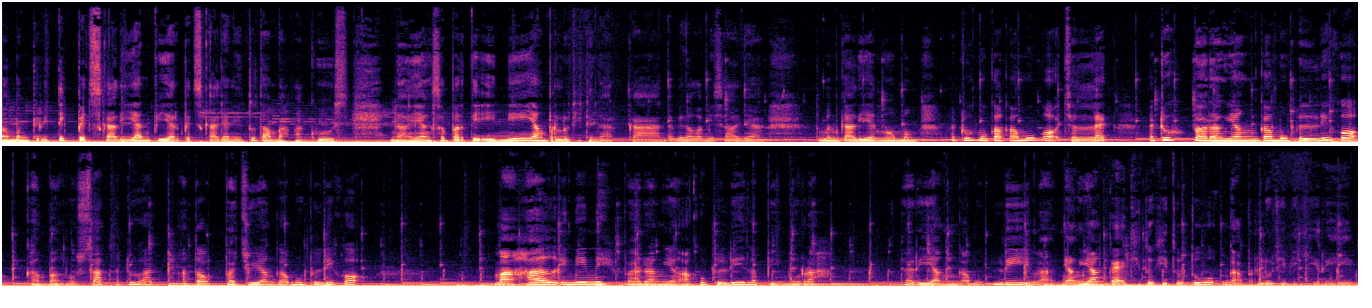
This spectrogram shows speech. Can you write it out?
uh, mengkritik page kalian biar page kalian itu tambah bagus. Nah, yang seperti ini yang perlu didengarkan. Tapi kalau misalnya teman kalian ngomong, "Aduh, muka kamu kok jelek." "Aduh, barang yang kamu beli kok gampang rusak." "Aduh, atau baju yang kamu beli kok mahal? Ini nih barang yang aku beli lebih murah dari yang kamu beli. Nah, yang yang kayak gitu-gitu tuh nggak perlu dipikirin.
